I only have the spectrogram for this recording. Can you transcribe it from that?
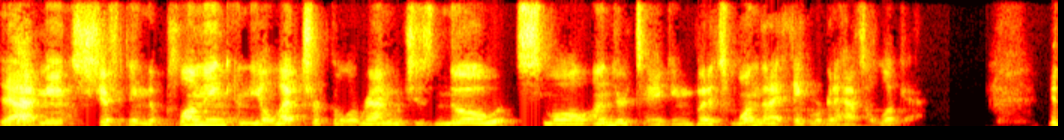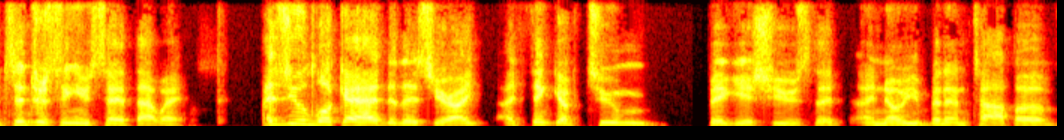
Yeah. That means shifting the plumbing and the electrical around, which is no small undertaking, but it's one that I think we're going to have to look at. It's interesting you say it that way. As you look ahead to this year, I, I think of two big issues that I know you've been on top of.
